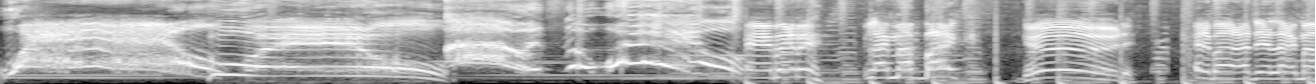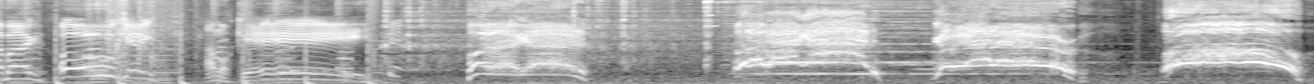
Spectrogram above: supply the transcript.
Whale! Whale! Oh, it's the whale! Hey, baby, you like my bike? Good. Anybody out there like my bike? Okay. I'm okay. Oh my god! Oh my god! Get me out of here! Oh!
